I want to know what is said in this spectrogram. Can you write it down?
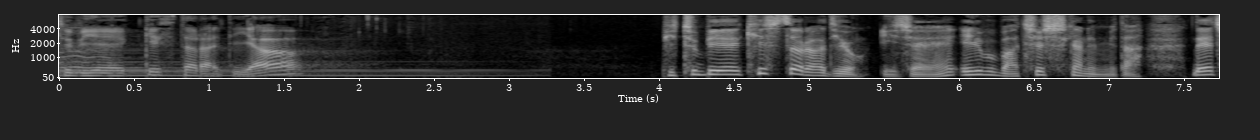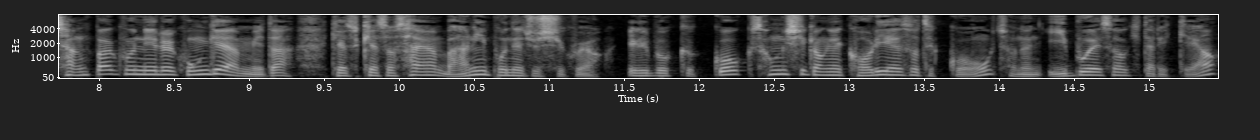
비투비의 Kiss the Radio. 비투비의 Kiss the Radio 이제 1부 마칠 시간입니다. 내 장바구니를 공개합니다. 계속해서 사연 많이 보내주시고요. 1부 끝곡 성시경의 거리에서 듣고 저는 2부에서 기다릴게요.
